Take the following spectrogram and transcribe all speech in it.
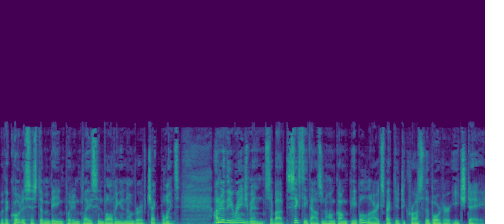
with a quota system being put in place involving a number of checkpoints. Under the arrangements, about 60,000 Hong Kong people are expected to cross the border each day.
